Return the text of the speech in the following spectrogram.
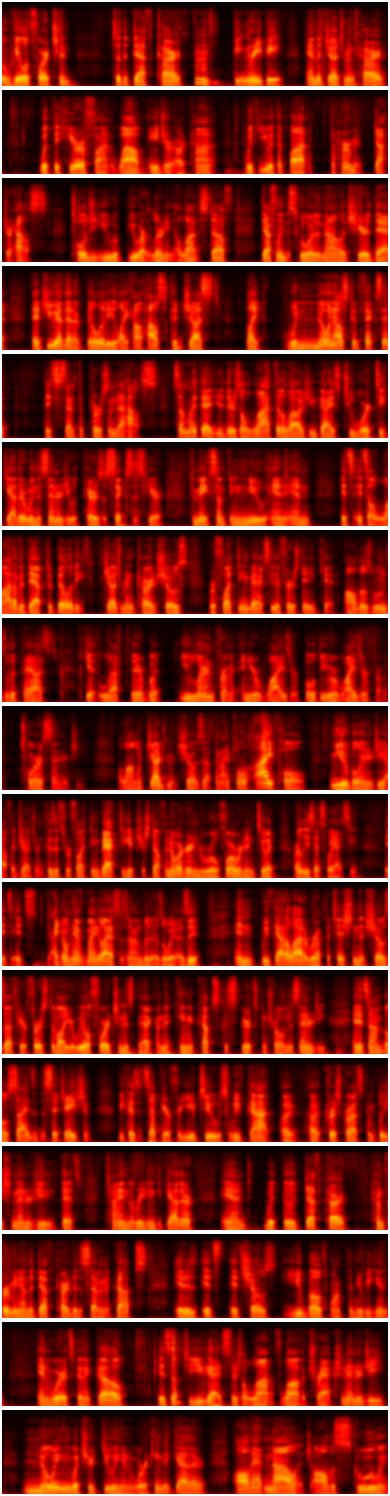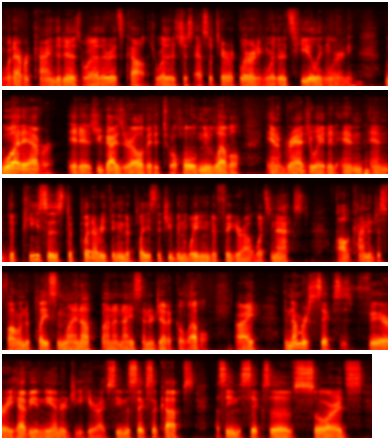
the Wheel of Fortune to the Death card, hmm, Pete and repeat, and the Judgment card with the Hierophant. Wow, major arcana. With you at the bottom, the Hermit, Dr. House. Told you you you are learning a lot of stuff. Definitely the school of the knowledge here that that you have that ability, like how House could just like when no one else could fix it, they sent the person to House. something like that. You're, there's a lot that allows you guys to work together when this energy with pairs of sixes here to make something new and and it's it's a lot of adaptability. Judgment card shows reflecting back, see the first aid kit. All those wounds of the past get left there, but you learn from it and you're wiser. Both of you are wiser from it. Taurus energy, along with judgment, shows up, and I pull I pull mutable energy off of judgment because it's reflecting back to get your stuff in order and to roll forward into it, or at least that's the way I see it. It's it's I don't have my glasses on, but that's the way I see it. And we've got a lot of repetition that shows up here. First of all, your Wheel of Fortune is back on that King of Cups because Spirit's controlling this energy, and it's on both sides of the situation because it's up here for you too. So we've got a, a crisscross completion energy that's tying the reading together. And with the Death card confirming on the Death card to the Seven of Cups, it is it's it shows you both want the new beginning, and where it's going to go is up to you guys. There's a lot of law of attraction energy knowing what you're doing and working together, all that knowledge, all the schooling, whatever kind it is, whether it's college, whether it's just esoteric learning, whether it's healing learning, whatever it is, you guys are elevated to a whole new level and have graduated and and the pieces to put everything into place that you've been waiting to figure out what's next all kind of just fall into place and line up on a nice energetical level. All right. The number six is very heavy in the energy here. I've seen the six of cups. I've seen the six of swords.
